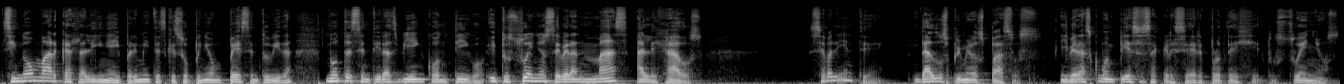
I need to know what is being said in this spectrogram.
Si no marcas la línea y permites que su opinión pese en tu vida, no te sentirás bien contigo y tus sueños se verán más alejados. Sé valiente, da los primeros pasos y verás cómo empiezas a crecer. Protege tus sueños,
